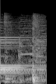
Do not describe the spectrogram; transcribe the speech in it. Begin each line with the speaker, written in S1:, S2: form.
S1: Thank you.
